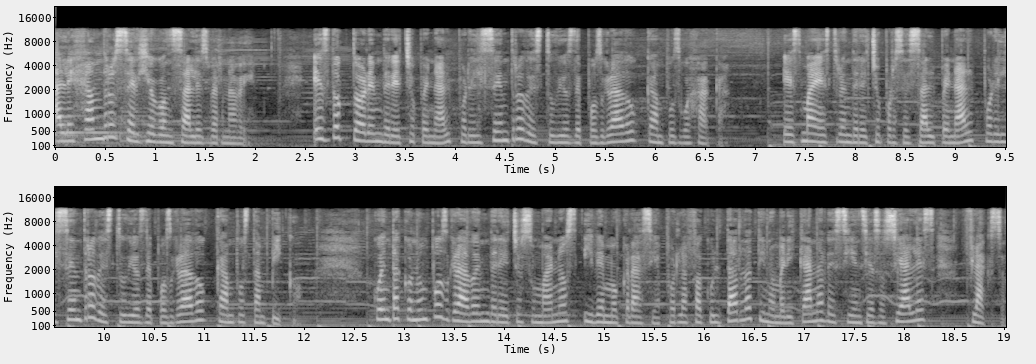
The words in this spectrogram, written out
Alejandro Sergio González Bernabé. Es doctor en Derecho Penal por el Centro de Estudios de Posgrado Campus Oaxaca. Es maestro en Derecho Procesal Penal por el Centro de Estudios de Posgrado Campus Tampico. Cuenta con un posgrado en Derechos Humanos y Democracia por la Facultad Latinoamericana de Ciencias Sociales, Flaxo.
